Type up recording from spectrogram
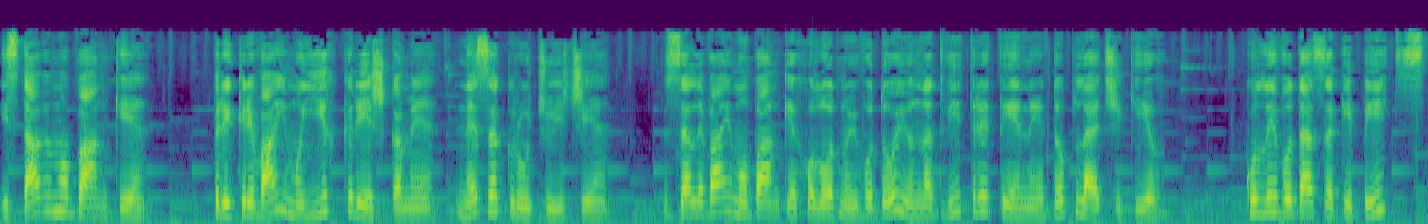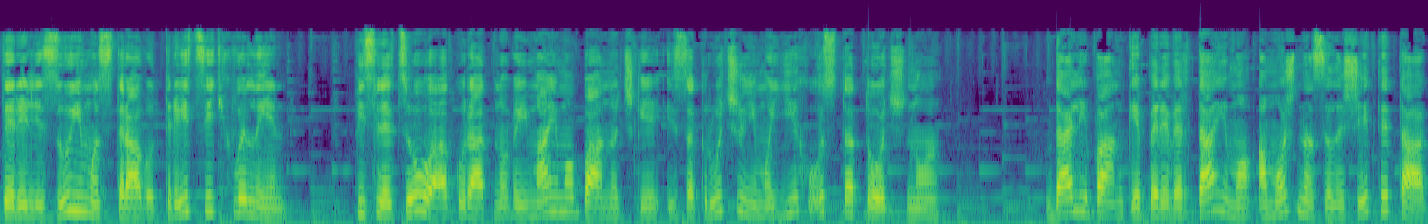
і ставимо банки, прикриваємо їх кришками, не закручуючи. Заливаємо банки холодною водою на дві третини до плечиків. Коли вода закипить, стерилізуємо страву 30 хвилин. Після цього акуратно виймаємо баночки і закручуємо їх остаточно. Далі банки перевертаємо, а можна залишити так.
